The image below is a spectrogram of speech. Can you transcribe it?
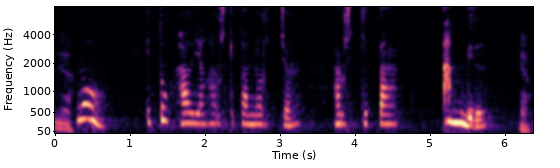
Iya. No, itu hal yang harus kita nurture, harus kita ambil. Ya.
